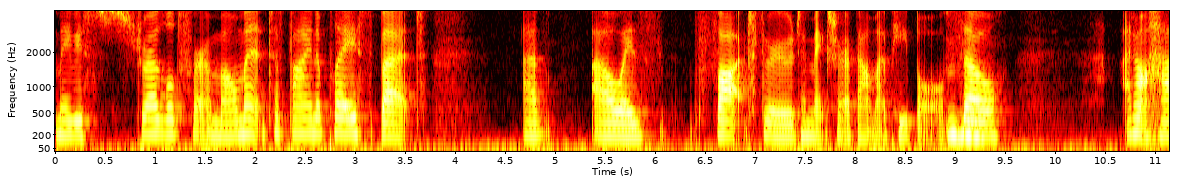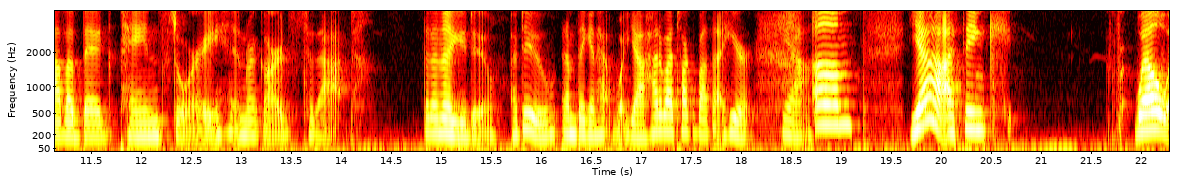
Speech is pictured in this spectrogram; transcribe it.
maybe struggled for a moment to find a place, but I've I always fought through to make sure I found my people. So I don't have a big pain story in regards to that. But I know you do. I do, and I'm thinking, how, what, yeah, how do I talk about that here? Yeah. Um, yeah, I think. F- Well,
